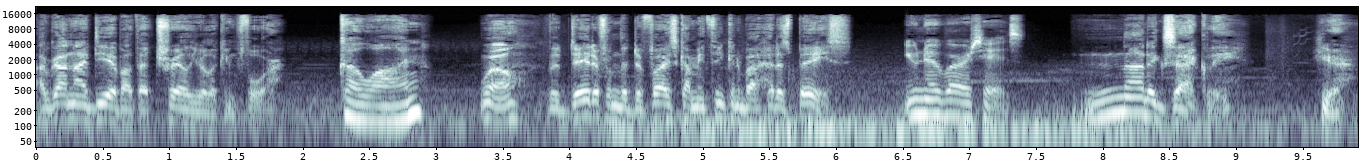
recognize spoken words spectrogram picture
I've got an idea about that trail you're looking for. Go on. Well, the data from the device got me thinking about Heta's base. You know where it is. Not exactly. Here,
